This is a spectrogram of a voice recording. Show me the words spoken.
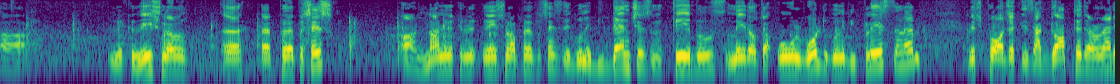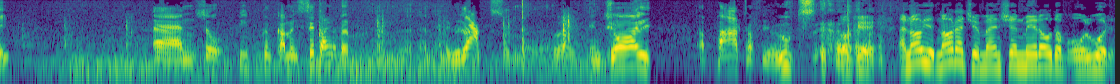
uh, recreational uh, uh, purposes or non-recreational purposes. They're going to be benches and tables made out of old wood. They're going to be placed in them, which project is adopted already. And so people can come and sit under them and, and, and relax and uh, enjoy a part of your roots. Okay. and now you, now that you mentioned made out of old wood,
